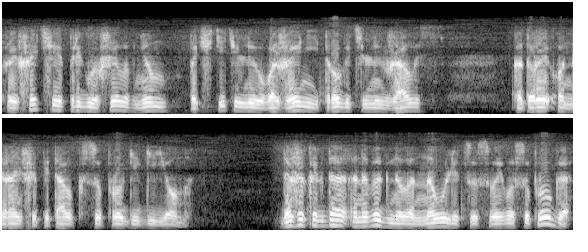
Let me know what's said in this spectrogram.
Происшедшее приглушило в нем почтительное уважение и трогательную жалость, который он раньше питал к супруге Гийома. Даже когда она выгнала на улицу своего супруга,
